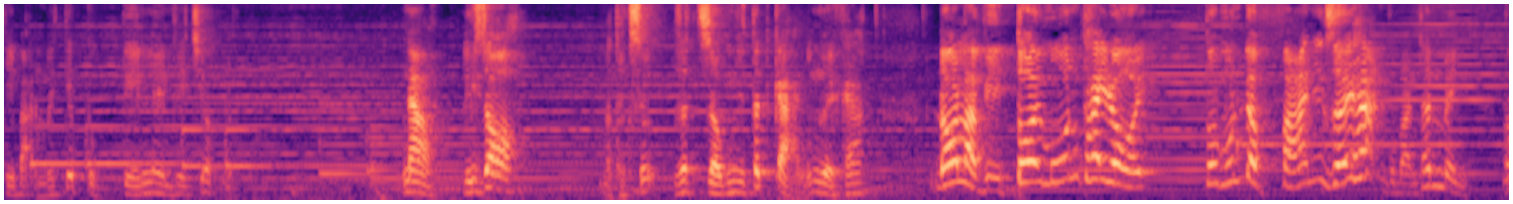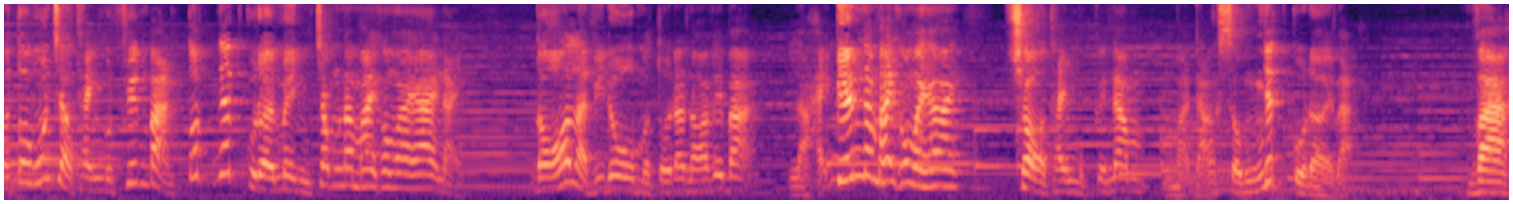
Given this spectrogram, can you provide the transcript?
thì bạn mới tiếp tục tiến lên phía trước được. Nào, lý do mà thực sự rất giống như tất cả những người khác. Đó là vì tôi muốn thay đổi, tôi muốn đập phá những giới hạn của bản thân mình và tôi muốn trở thành một phiên bản tốt nhất của đời mình trong năm 2022 này. Đó là video mà tôi đã nói với bạn là hãy biến năm 2022 trở thành một cái năm mà đáng sống nhất của đời bạn. Và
